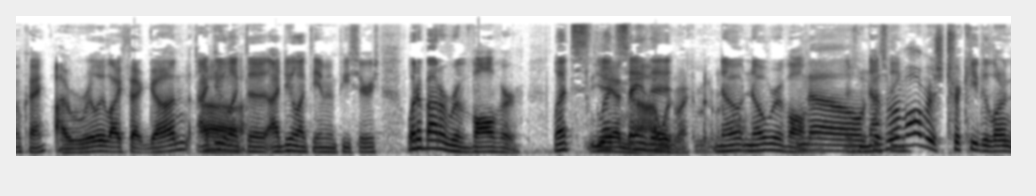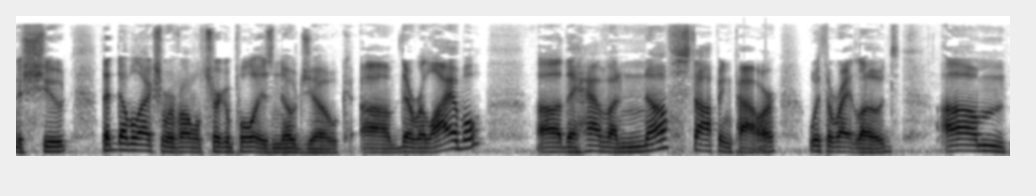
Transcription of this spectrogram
Okay. I really like that gun. I do Uh, like the I do like the MMP series. What about a revolver? Let's Yeah, let's say no, I that wouldn't recommend a no no revolver. No, because revolver is tricky to learn to shoot. That double action revolver trigger pull is no joke. Um, they're reliable. Uh, they have enough stopping power with the right loads. Um,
